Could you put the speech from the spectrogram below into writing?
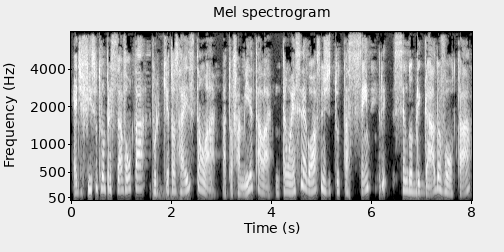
é difícil tu não precisar voltar, porque tuas raízes estão lá, a tua família tá lá. Então esse negócio de tu tá sempre sendo obrigado a voltar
